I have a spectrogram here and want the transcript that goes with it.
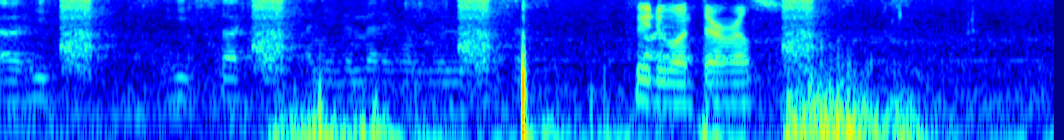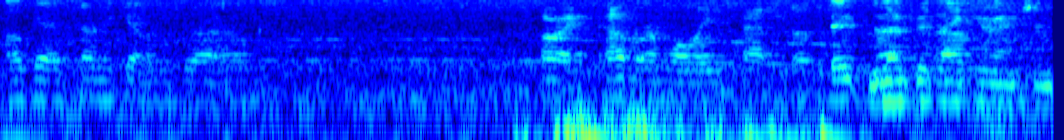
Oh, he's he's fucked up. I need a medic on. Also. Who do you want thermals? Okay, I'm trying to get on his right arm. Alright, cover him while he's patched up. Left, No, left good, arm. your engine.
